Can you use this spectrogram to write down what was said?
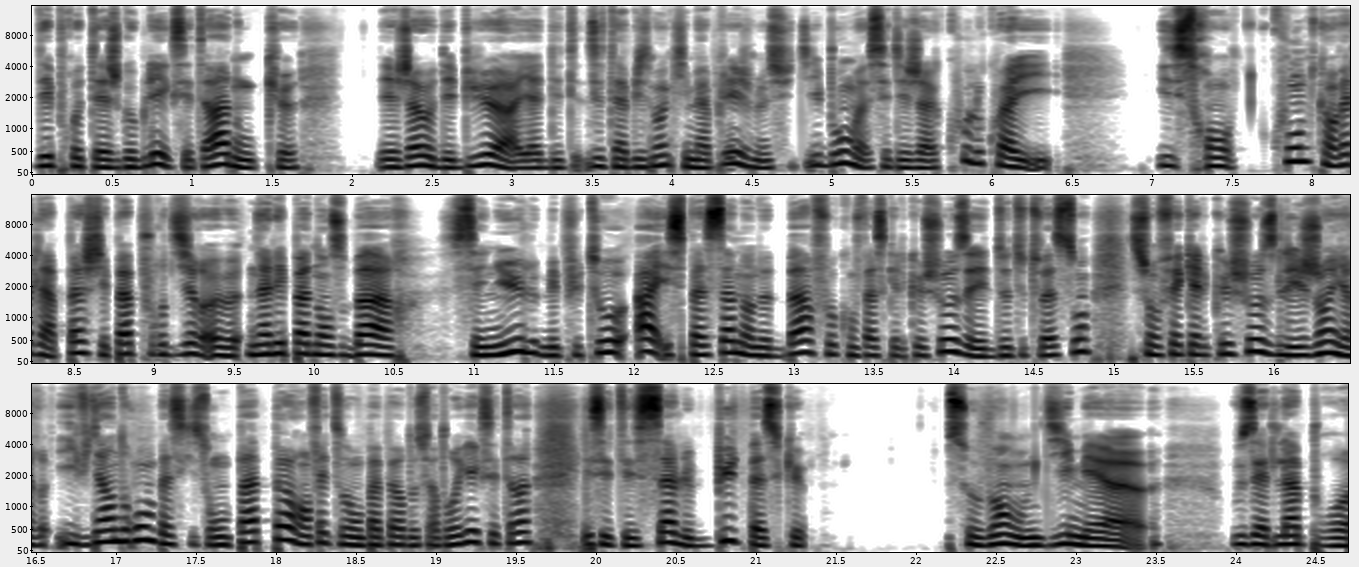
des protèges gobelets, etc. Donc Déjà, au début, euh, il y a des, établissements qui m'appelaient et je me suis dit, bon, bah, c'est déjà cool, quoi. Ils, se rendent compte qu'en fait, la page, c'est pas pour dire, euh, n'allez pas dans ce bar, c'est nul, mais plutôt, ah, il se passe ça dans notre bar, faut qu'on fasse quelque chose. Et de toute façon, si on fait quelque chose, les gens, ils, viendront parce qu'ils n'ont pas peur, en fait, ils n'ont pas peur de se faire droguer, etc. Et c'était ça le but parce que souvent, on me dit, mais. Euh, vous êtes là pour,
